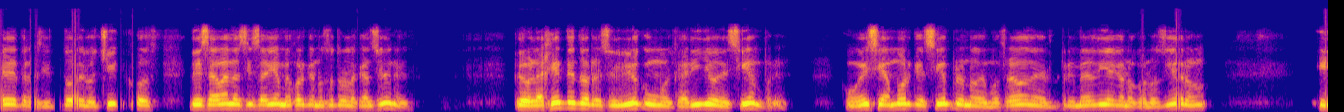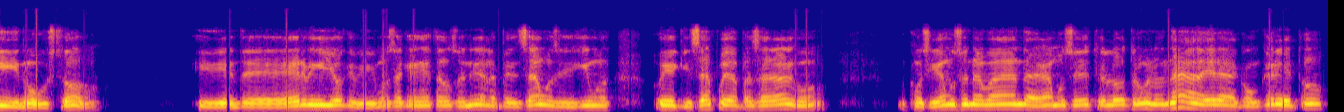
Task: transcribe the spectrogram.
letras y todo, y los chicos de esa banda sí sabían mejor que nosotros las canciones. Pero la gente nos recibió como el cariño de siempre, con ese amor que siempre nos demostraron el primer día que nos conocieron y nos gustó. Y entre Erwin y yo, que vivimos aquí en Estados Unidos, la pensamos y dijimos, oye, quizás pueda pasar algo consigamos una banda, hagamos esto, el otro. Bueno, nada era concreto,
